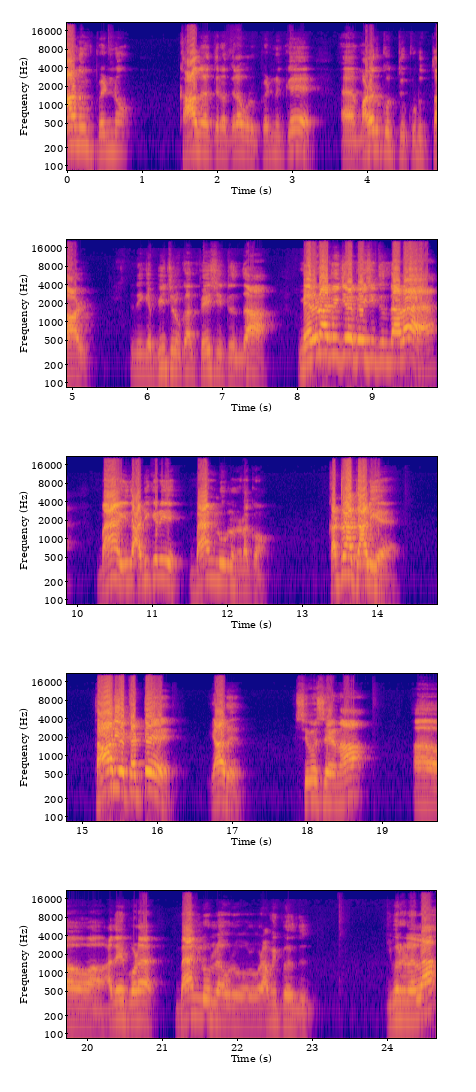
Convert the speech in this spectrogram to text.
ஆணும் பெண்ணும் காதலர் தினத்தில் ஒரு பெண்ணுக்கு மலர் கொத்து கொடுத்தாள் நீங்கள் பீச்சில் உட்காந்து பேசிகிட்டு இருந்தா மெரினா பீச்சில் பேசிகிட்டு இருந்தால பே இது அடிக்கடி பெங்களூரில் நடக்கும். கட்டுறா தாலியை. தாலியை கட்டு யார்? சிவசேனா அதே போல் பெங்களூரில் ஒரு ஒரு அமைப்பு இருந்தது. இவர்களெல்லாம்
